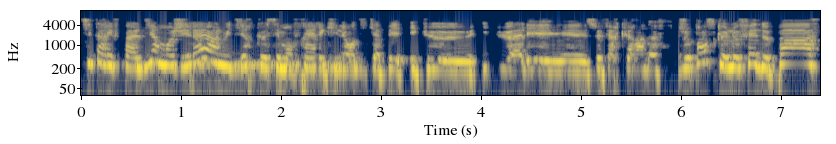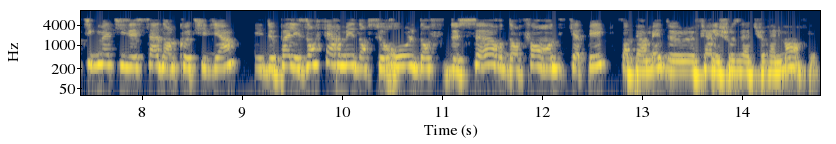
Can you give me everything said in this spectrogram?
si t'arrives pas à le dire, moi j'irai hein, lui dire que c'est mon frère et qu'il est handicapé et que il peut aller se faire cuire un œuf. Je pense que le fait de pas stigmatiser ça dans le quotidien et de pas les enfermer dans ce rôle de sœur d'enfant handicapé, ça permet de faire les choses naturellement en fait.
